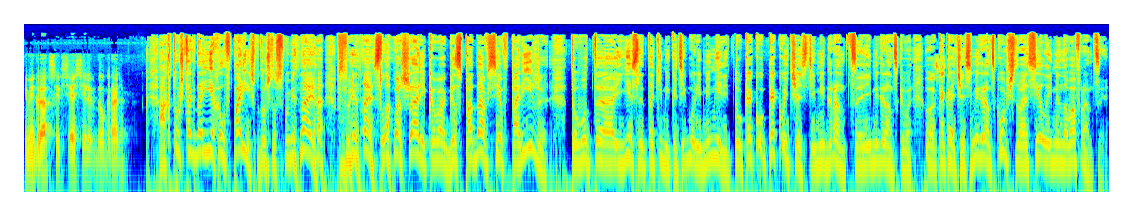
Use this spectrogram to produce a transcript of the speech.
иммиграции, все осели в Белграде. А кто ж тогда ехал в Париж? Потому что, вспоминая, вспоминая слова Шарикова «господа все в Париже», то вот э, если такими категориями мерить, то какой, какой части иммигрант, э, иммигрантского, какая часть иммигрантского общества осела именно во Франции?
